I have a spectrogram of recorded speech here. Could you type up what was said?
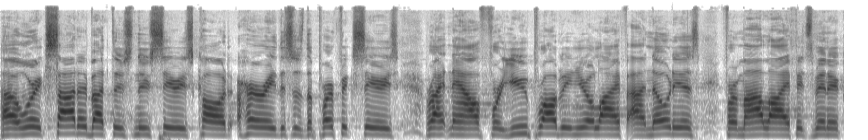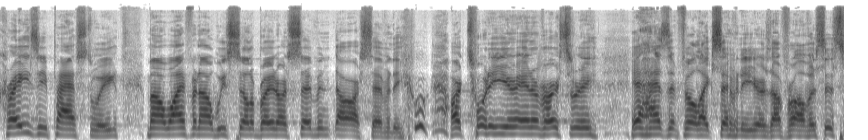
uh, we're excited about this new series called Hurry. This is the perfect series right now for you, probably in your life. I know it is for my life. It's been a crazy past week. My wife and I, we celebrate our, seven, our 70, our 20 year anniversary. It hasn't felt like 70 years, I promise. It's,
